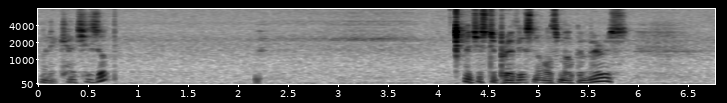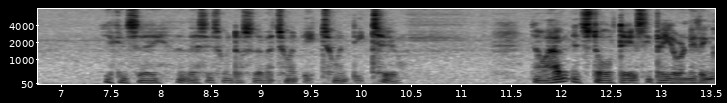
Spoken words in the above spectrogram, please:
when it catches up. And just to prove it's not all smoke and mirrors, you can see that this is Windows Server 2022. Now I haven't installed DHCP or anything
